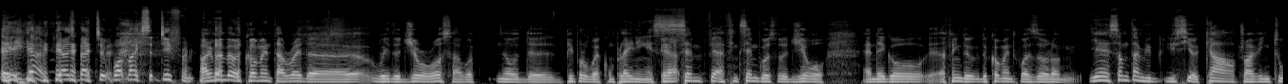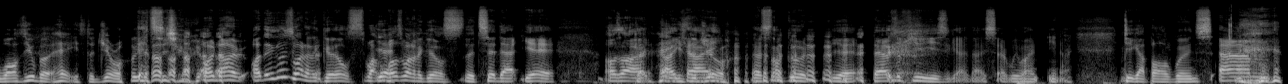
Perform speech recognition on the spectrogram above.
there you go. It goes back to what makes it different. I remember a comment I read uh, with the Giro Rosa, where you know the people were complaining. It's Yeah. Same, I think same goes for the Giro, and they go. I think the, the comment was so long. Yeah, sometimes you, you see a car driving towards you, but hey, it's the Giro. It's the Giro. I know. I think it was one of the girls. Well, Yeah. it was one of the girls that said that. Yeah. I was like, Hey, it's okay, the Giro. that's not good. Yeah, that was a few years ago though, so we won't, you know, dig up old wounds. Um,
